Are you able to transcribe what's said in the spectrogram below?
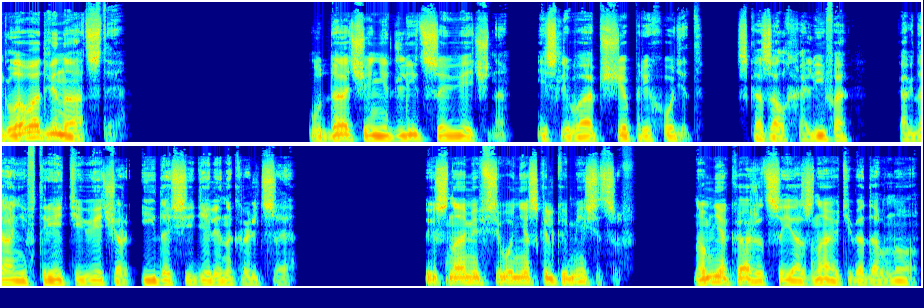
Глава 12. «Удача не длится вечно, если вообще приходит», — сказал халифа, когда они в третий вечер Ида сидели на крыльце. «Ты с нами всего несколько месяцев, но мне кажется, я знаю тебя давно.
